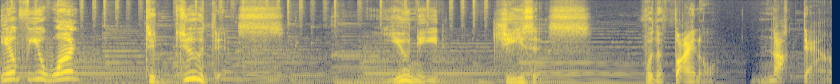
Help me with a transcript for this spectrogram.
if you want to do this, you need Jesus for the final knockdown.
